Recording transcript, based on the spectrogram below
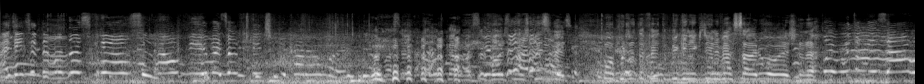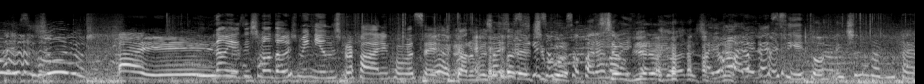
A gente já tá mandando as crianças. Eu vi, mas eu fiquei tipo, caramba. Marcelo falou, cara, Marcelo falou tipo umas 15 vezes. Pô, podia ter feito piquenique de aniversário hoje, né? Foi muito bizarro isso, juro. Aê! Não, e a gente mandou os meninos pra falarem com você. É, cara, mas eu falei, tipo, se eu vir agora, tipo... Aí eu olhei e falei assim, Heitor, a gente não vai voltar.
